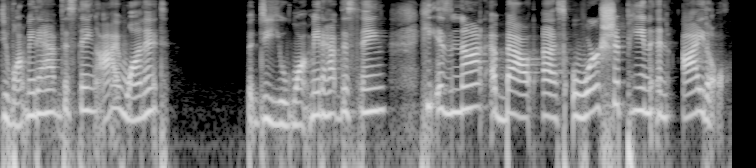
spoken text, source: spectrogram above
Do you want me to have this thing? I want it. But do you want me to have this thing? He is not about us worshiping an idol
